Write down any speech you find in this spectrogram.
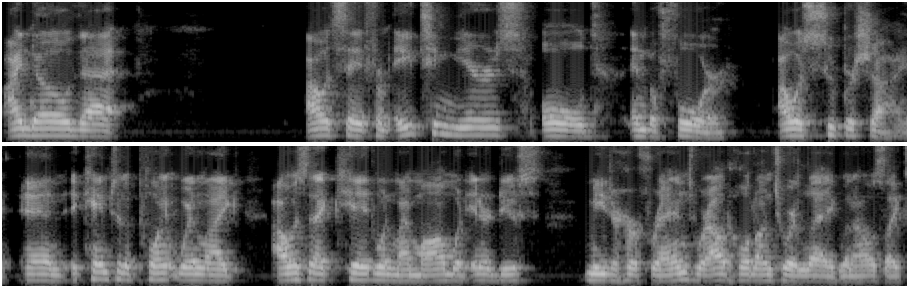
I know that I would say from 18 years old and before, I was super shy. And it came to the point when like I was that kid when my mom would introduce me to her friends where I would hold on to her leg when I was like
